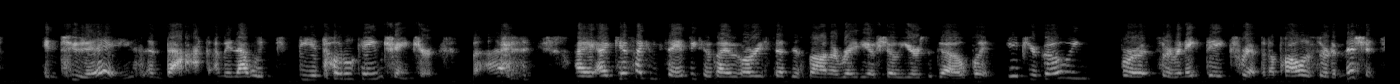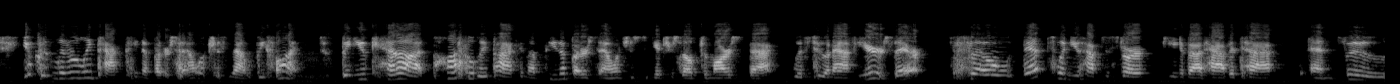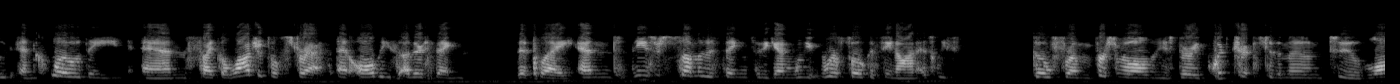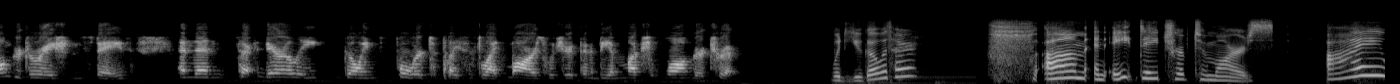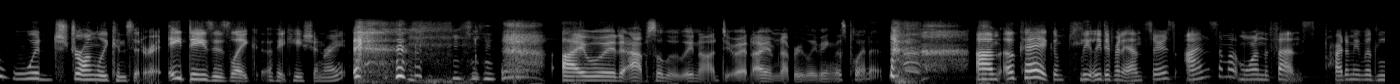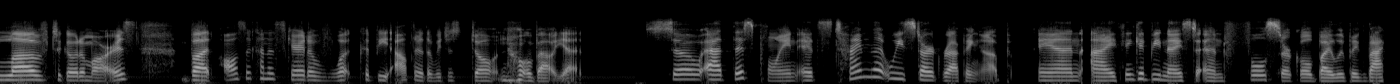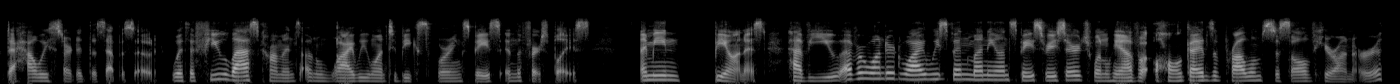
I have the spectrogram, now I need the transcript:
in two days and back, I mean, that would be a total game changer. I, I guess I can say it because I already said this on a radio show years ago, but if you're going for a, sort of an eight day trip, an Apollo sort of mission, you could literally pack peanut butter sandwiches and that would be fine. But you cannot possibly pack enough peanut butter sandwiches to get yourself to Mars back with two and a half years there. So that's when you have to start thinking about habitat and food and clothing and psychological stress and all these other things that play. And these are some of the things that, again, we, we're focusing on as we go from, first of all, these very quick trips to the moon to longer duration stays, and then secondarily going forward to places like Mars, which are going to be a much longer trip. Would you go with her? Um, an eight-day trip to Mars. I would strongly consider it. Eight days is like a vacation, right? I would absolutely not do it. I am never leaving this planet. Um, okay, completely different answers. I'm somewhat more on the fence. Part of me would love to go to Mars, but also kind of scared of what could be out there that we just don't know about yet. So at this point, it's time that we start wrapping up. And I think it'd be nice to end full circle by looping back to how we started this episode, with a few last comments on why we want to be exploring space in the first place. I mean, be honest, have you ever wondered why we spend money on space research when we have all kinds of problems to solve here on Earth?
